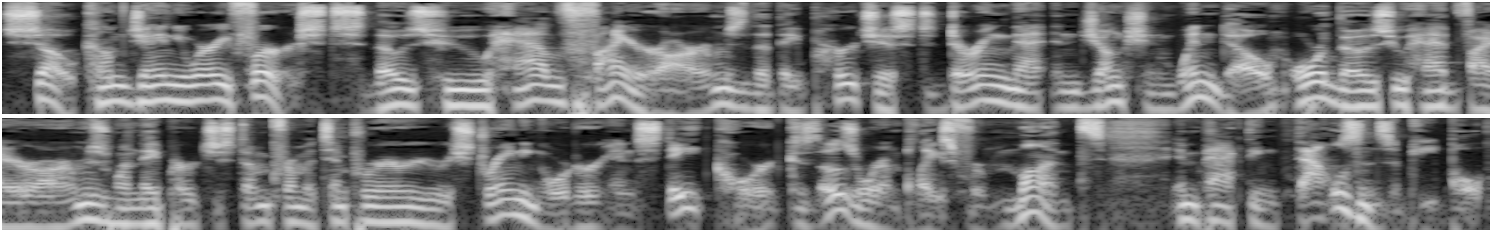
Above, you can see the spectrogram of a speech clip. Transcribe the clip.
So come January 1st, those who have firearms that they purchased during that injunction window, or those who had firearms when they purchased them from a temporary restraining order in state court, because those were in place for months, impacting thousands of people.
